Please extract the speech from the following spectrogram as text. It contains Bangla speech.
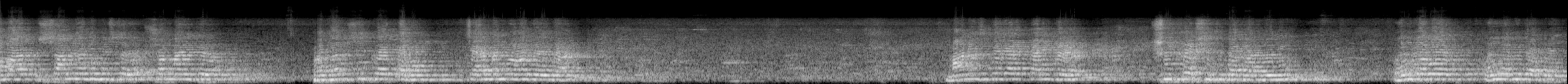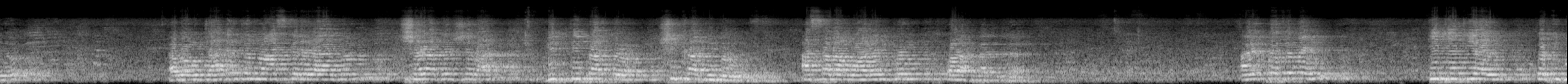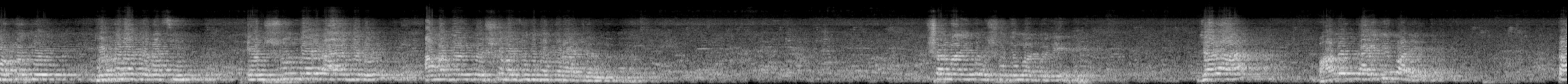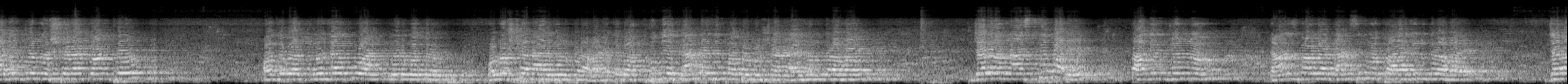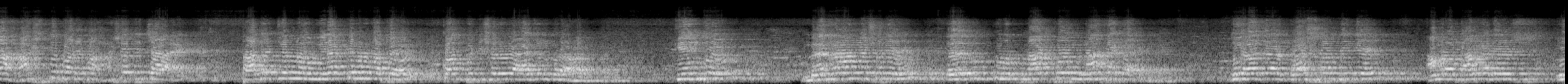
আমার সামনে উপবিষ্ট সম্মানিত প্রধান শিক্ষক এবং চেয়ারম্যান মহোদয়গণ মানুষ গড়ার কারিগর, শিক্ষক, শিক্ষিকা মন্ডলী অভিভাবক অভিভাবিকা বৃন্দ। এবং যাদের জন্য আজকের আয়োজন সেরাদের সেরা বৃত্তিপ্রাপ্ত শিক্ষার্থী আসসালামু আলাইকুম ওয়া রাহমাতুল্লাহ। আমি প্রথমে টিটিআই কর্তৃপক্ষকে ধন্যবাদ জানাচ্ছি এই সুন্দর আয়োজনে আমাদেরকে সহযোগিতা করার জন্য। সম্মানিত সুধী যারা ভালো গাইতে পারে, তাদের জন্য সেরা কণ্ঠ অথবা দুর্জাপুয়ান এর মতো অনুষ্ঠান আয়োজন করা হয়, অথবা খুদে গানের মতো অনুষ্ঠান আয়োজন করা হয়। যারা নাচতে পারে, তাদের জন্য ডান্স বাংলা ডান্সের মতো আয়োজন করা হয়। যারা হাসতে পারে বা হাসাতে চায়, তাদের জন্য মিরাক্কেলের মতো কম্পিটিশনের আয়োজন করা হয়। কিন্তু মেধা অন্বেষণে এরকম কোনো প্ল্যাটফর্ম না থাকায় দুই হাজার দশ সাল থেকে আমরা বাংলাদেশ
